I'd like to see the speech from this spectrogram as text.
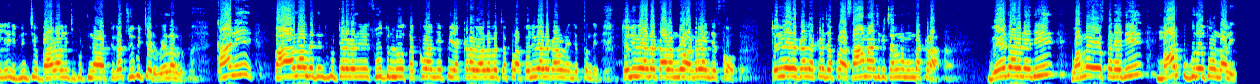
ఈ- నుంచి భాగాల నుంచి పుట్టినట్టుగా చూపించాడు వేదాల్లో కానీ పాదాల దగ్గర నుంచి పుట్టాడు కదా శూద్రులు సూత్రులు తక్కువ అని చెప్పి ఎక్కడ వేదాల్లో చెప్పలా? తొలి వేద కాలంలో నేను చెప్తుంది. తొలి వేద కాలంలో అండర్లైన్ చేసుకో. తొలి వేద కాలంలో ఎక్కడ చెప్పలా? సామాజిక చలనం ఉంది అక్కడ. వేదాలు అనేది వర్ణ వ్యవస్థ అనేది మార్పు గురవుతూ ఉండాలి.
